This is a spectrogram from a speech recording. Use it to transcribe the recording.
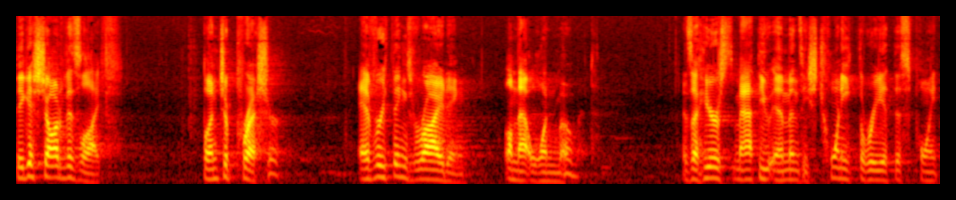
Biggest shot of his life, bunch of pressure. Everything's riding on that one moment. And so here's Matthew Emmons. He's 23 at this point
